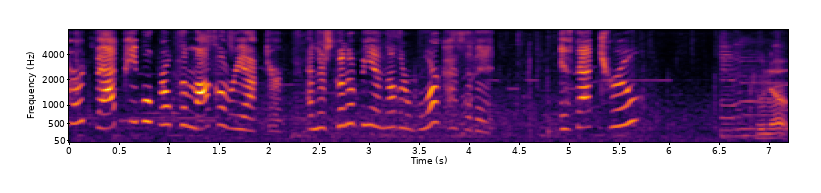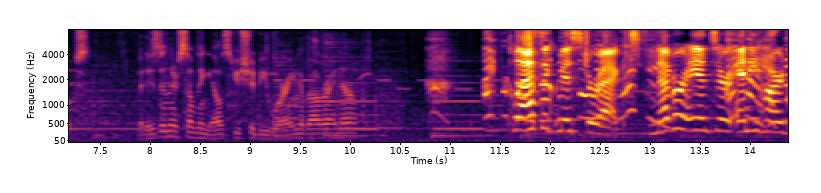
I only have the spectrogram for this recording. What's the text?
heard bad people broke the Mako reactor, and there's gonna be another war because of it. Is that true? Who knows? But isn't there something else you should be worrying about right now? Classic misdirect. Never answer any hard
